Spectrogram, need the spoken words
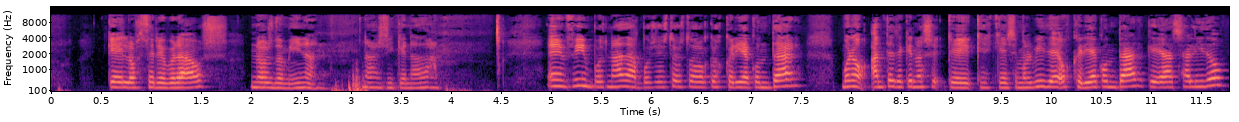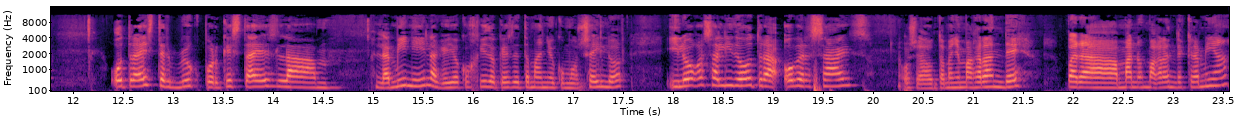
que los cerebraos nos dominan. Así que nada. En fin, pues nada, pues esto es todo lo que os quería contar. Bueno, antes de que, no se, que, que se me olvide, os quería contar que ha salido otra Esterbrook porque esta es la, la mini, la que yo he cogido, que es de tamaño como Sailor, y luego ha salido otra oversize, o sea, un tamaño más grande, para manos más grandes que la mía,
